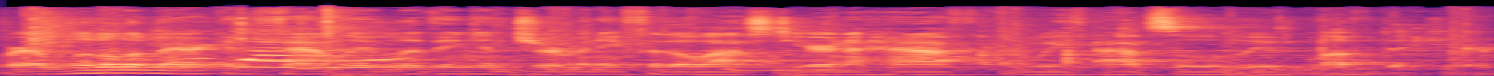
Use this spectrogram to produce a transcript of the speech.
We're a little American family living in Germany for the last year and a half and we've absolutely loved it here.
